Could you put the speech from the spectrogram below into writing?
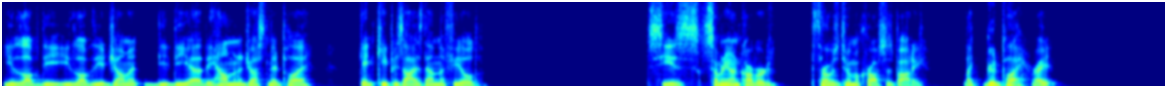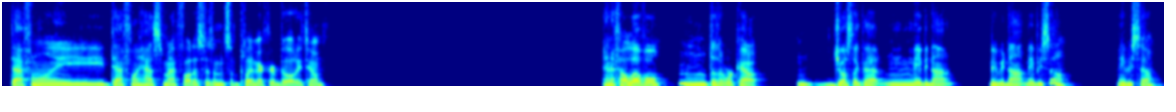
You love the you love the adjustment the the uh, the helmet adjust mid play. Again, keep his eyes down the field. Sees somebody uncovered, throws it to him across his body. Like good play, right? Definitely, definitely has some athleticism and some playmaker ability to him. NFL level, mm, does it work out just like that? Maybe not. Maybe not. Maybe so. Maybe so.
